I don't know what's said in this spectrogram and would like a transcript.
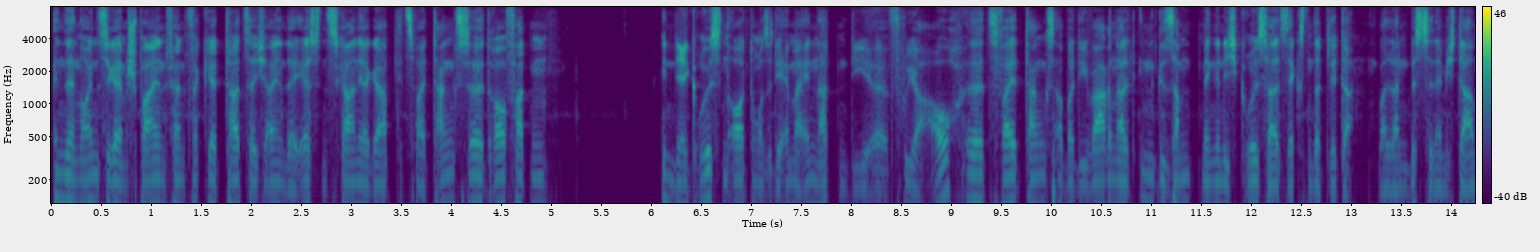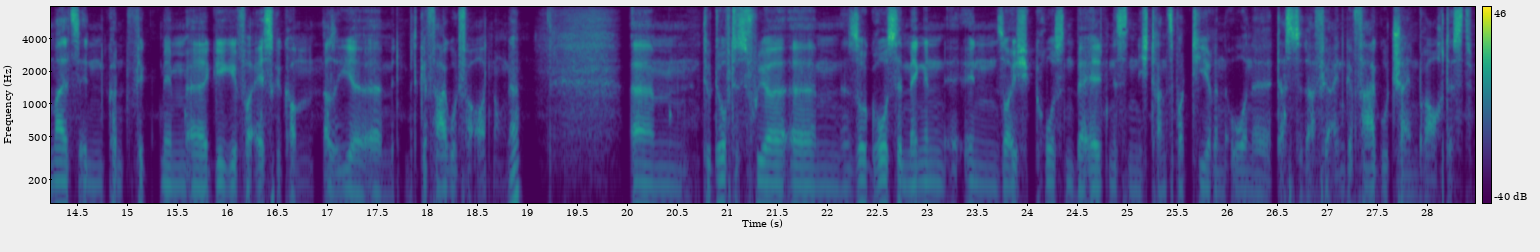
Ende der 90er im Spanien-Fernverkehr tatsächlich einen der ersten Scania gehabt, die zwei Tanks äh, drauf hatten. In der Größenordnung, also die MAN hatten die äh, früher auch äh, zwei Tanks, aber die waren halt in Gesamtmenge nicht größer als 600 Liter weil dann bist du nämlich damals in Konflikt mit dem äh, GGVS gekommen, also hier äh, mit, mit Gefahrgutverordnung. Ne? Ähm, du durftest früher ähm, so große Mengen in solch großen Behältnissen nicht transportieren, ohne dass du dafür einen Gefahrgutschein brauchtest.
